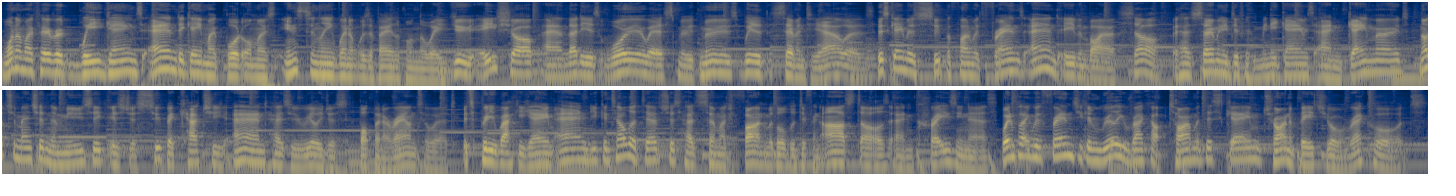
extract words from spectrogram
One of my favorite Wii games and a game I bought almost instantly when it was available on the Wii U eShop and that is WarioWare Smooth Moves with 70 hours. This game is super fun with friends and even by yourself. It has so many different mini games and game modes, not to mention the music is just super catchy and has you really just bopping around to it. It's a pretty wacky game and you can tell the devs just had so much fun with all the different art styles and craziness. When playing with friends you can really rack up time with this game trying to beat your records.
